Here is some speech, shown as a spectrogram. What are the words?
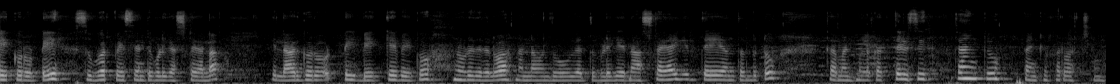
ಬೇಕು ರೊಟ್ಟಿ. ಶುಗರ್ ಪೇಷೆಂಟ್ಗಳಿಗೆ ಅಷ್ಟೇ ಅಲ್ಲ. ಎಲ್ಲರಿಗೂ ರೊಟ್ಟಿ ಬೇಕೇ ಬೇಕು. ನೋಡಿದ್ರಲ್ವ? ನನ್ನ ಒಂದು ಇವತ್ತು ಬೆಳಿಗ್ಗೆ ನಾಷ್ಟ ಆಗಿದ್ದೆ ಅಂತಂದ್ಬಿಟ್ಟು ಕಮೆಂಟ್ ಮೂಲಕ ತಿಳಿಸಿ. Thank you thank you for watching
